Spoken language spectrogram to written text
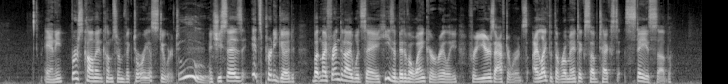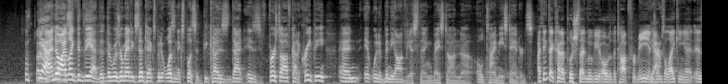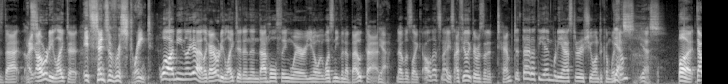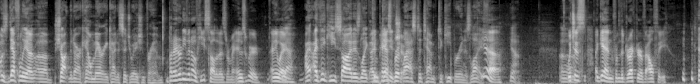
Annie. First comment comes from Victoria Stewart. Ooh. And she says, It's pretty good, but my friend and I would say he's a bit of a wanker, really, for years afterwards. I like that the romantic subtext stays sub. Yeah, no, I like that. The, yeah, that there was romantic subtext, but it wasn't explicit because that is first off kind of creepy, and it would have been the obvious thing based on uh, old timey standards. I think that kind of pushed that movie over the top for me in Yeah. terms of liking it. Is that I already liked it. Its sense of restraint. Well, I mean, like, yeah, like I already liked it, and then that whole thing where you know it wasn't even about that. Yeah. that was like, oh, that's nice. I feel like there was an attempt at that at the end when he asked her if she wanted to come with him. Yes, yes. But That was definitely a, a shot in the dark, hail mary kind of situation for him. but I don't even know if he saw that as romantic. It was weird. Anyway, Yeah, I, I think he saw it as like a desperate last attempt to keep her in his life. yeah, yeah. which is again from the director of Alfie.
